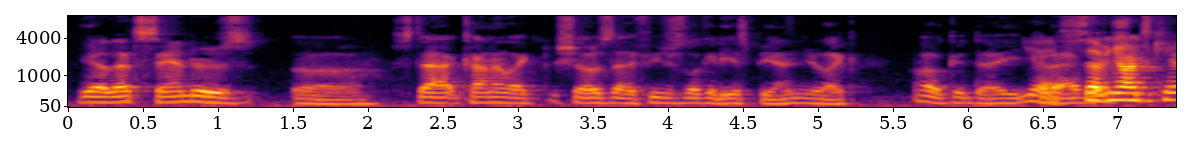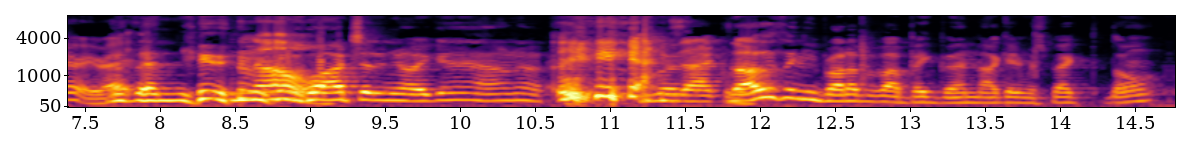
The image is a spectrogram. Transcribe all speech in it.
Yeah, that Sanders uh, stat kind of like shows that if you just look at ESPN, you're like, oh, good day. Yeah, average. seven yards a carry, But right? then you No. watch it and you're like, yeah, I don't know. yeah, exactly. The other thing you brought up about Big Ben not getting respect, don't.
